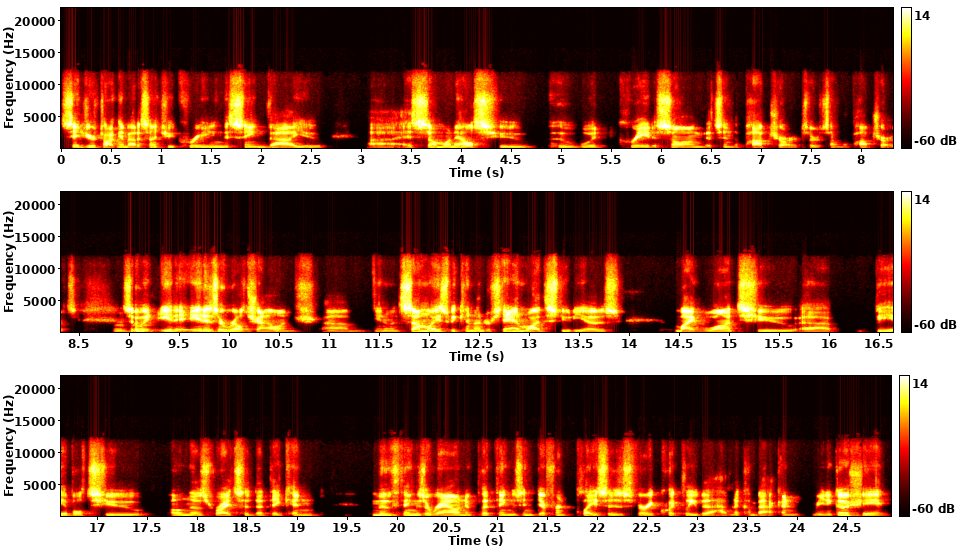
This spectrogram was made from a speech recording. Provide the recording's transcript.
Sid, you're talking about essentially creating the same value uh, as someone else who who would create a song that's in the pop charts or it's on the pop charts. Mm-hmm. So it, it, it is a real challenge. Um, you know, in some ways we can understand why the studios might want to uh, be able to own those rights so that they can move things around and put things in different places very quickly without having to come back and renegotiate.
